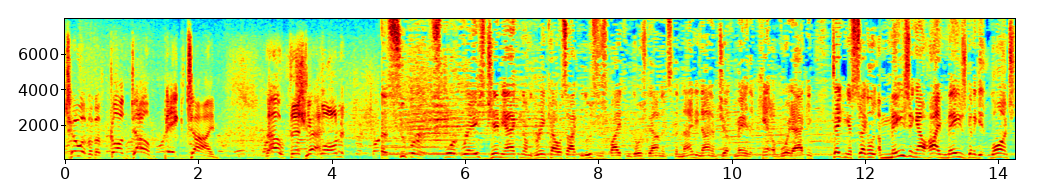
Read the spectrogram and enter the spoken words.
two of them have gone down big time. Now 31. A super sport race. Jamie Hacking on the green Kawasaki loses his bike and goes down. It's the 99 of Jeff May that can't avoid Hacking. Taking a second look. Amazing how high May is going to get launched.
